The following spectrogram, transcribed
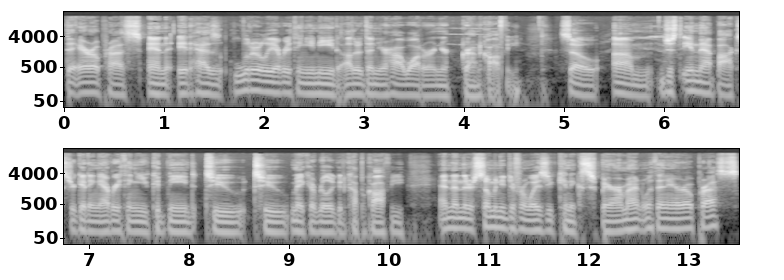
the AeroPress and it has literally everything you need other than your hot water and your ground coffee. So, um, just in that box, you're getting everything you could need to to make a really good cup of coffee. And then there's so many different ways you can experiment with an AeroPress.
